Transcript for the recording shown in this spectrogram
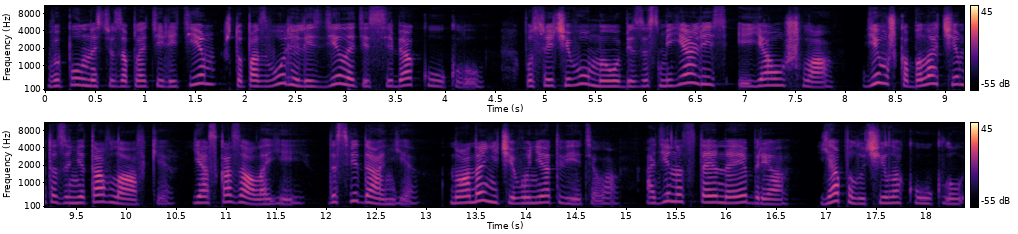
Вы полностью заплатили тем, что позволили сделать из себя куклу. После чего мы обе засмеялись, и я ушла. Девушка была чем-то занята в лавке. Я сказала ей, «До свидания». Но она ничего не ответила. 11 ноября. Я получила куклу,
